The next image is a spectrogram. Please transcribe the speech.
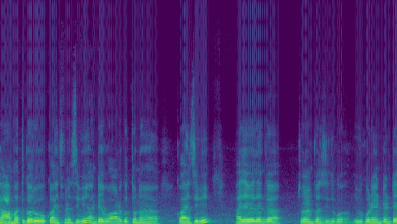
కామత్ గరు కాయిన్స్ ఫ్రెండ్స్ ఇవి. అంటే వాడుకుతున్న కాయిన్స్ ఇవి. అదేవిధంగా చూడండి ఫ్రెండ్స్ ఇది ఇవి కూడా ఏంటంటే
